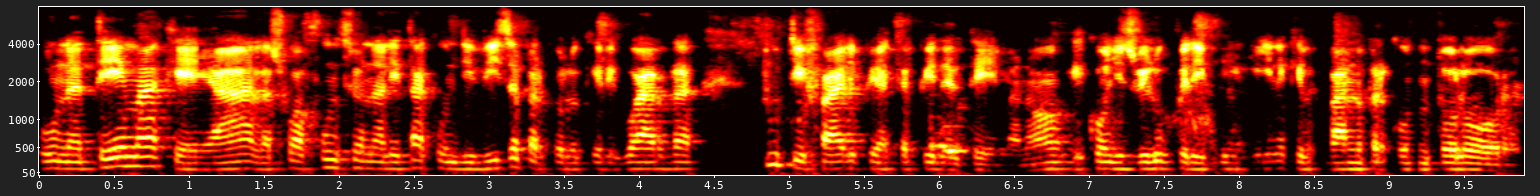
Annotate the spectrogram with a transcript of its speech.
un tema che ha la sua funzionalità condivisa per quello che riguarda tutti i file PHP del tema, no? e con gli sviluppi dei plugin che vanno per conto loro.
